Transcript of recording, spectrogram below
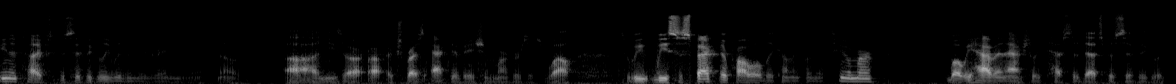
phenotype, specifically within the draining lymph node. Uh, and these are, are express activation markers as well. So we, we suspect they're probably coming from the tumor, but we haven't actually tested that specifically.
